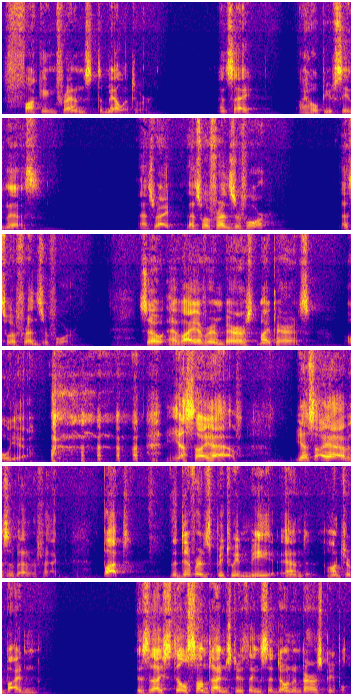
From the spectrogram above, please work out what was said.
fucking friends to mail it to her and say, I hope you've seen this. That's right. That's what friends are for. That's what friends are for. So, have I ever embarrassed my parents? Oh, yeah. yes, I have. Yes, I have, as a matter of fact. But the difference between me and Hunter Biden is that I still sometimes do things that don't embarrass people.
